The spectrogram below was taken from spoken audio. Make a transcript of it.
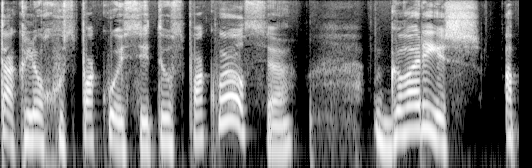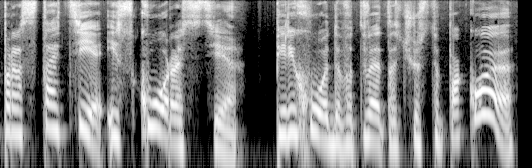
так, Лех, успокойся, и ты успокоился, говоришь о простоте и скорости перехода вот в это чувство покоя,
